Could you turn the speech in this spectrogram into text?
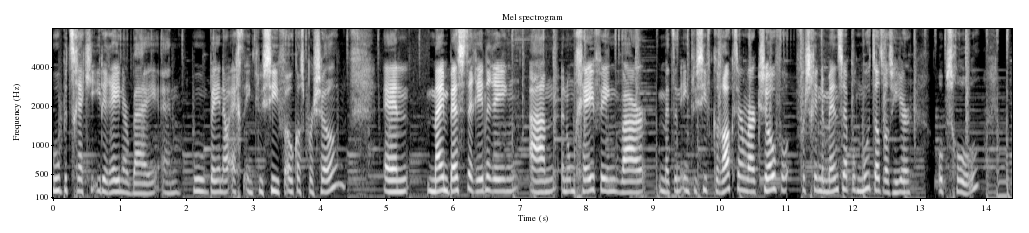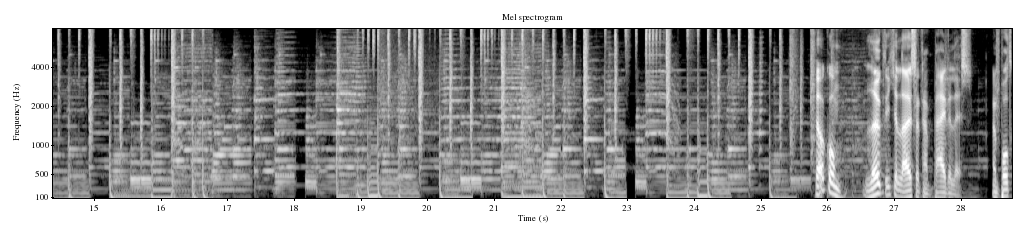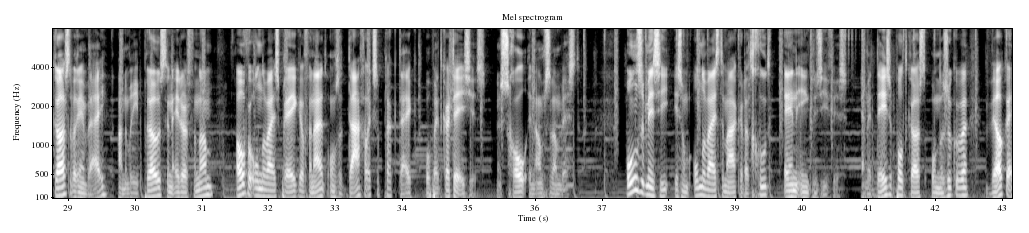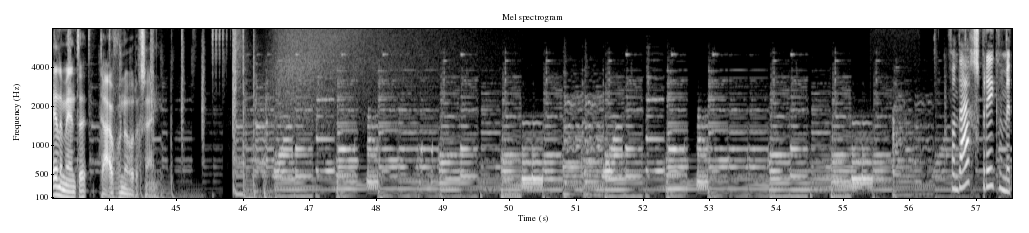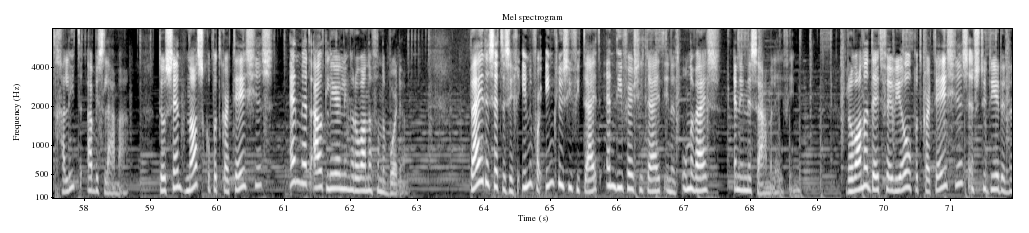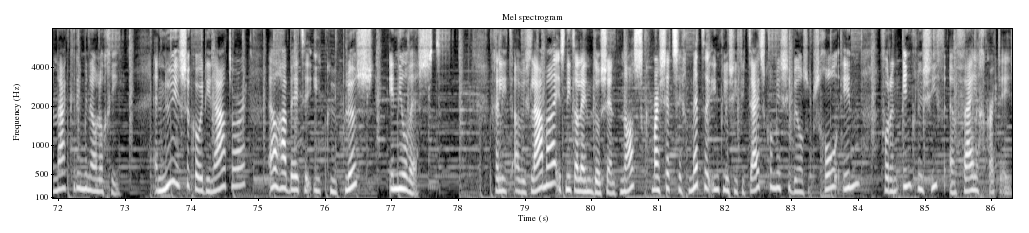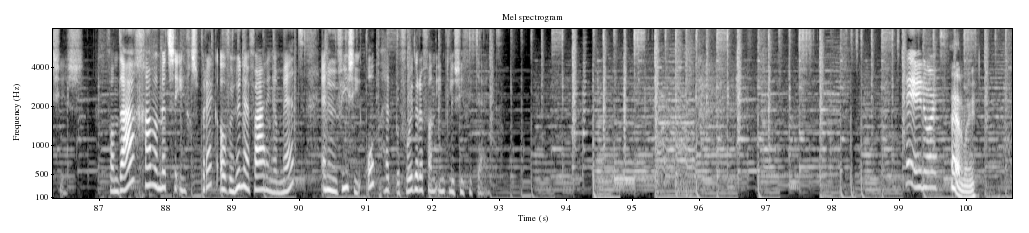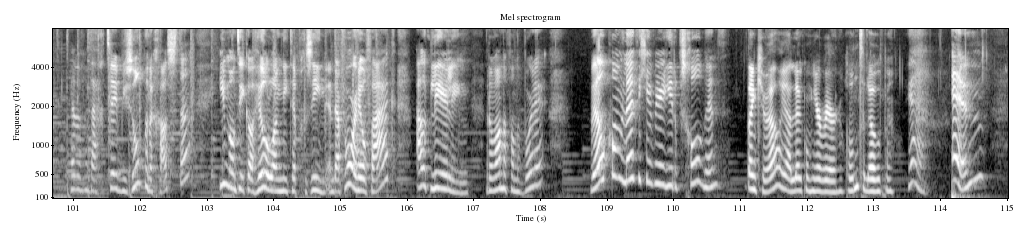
hoe betrek je iedereen erbij en hoe ben je nou echt inclusief, ook als persoon. En mijn beste herinnering aan een omgeving waar met een inclusief karakter, waar ik zoveel verschillende mensen heb ontmoet, dat was hier op school. Welkom. Leuk dat je luistert naar Beide Les. Een podcast waarin wij, Annemarie Proost en Eduard van Dam, over onderwijs spreken vanuit onze dagelijkse praktijk op het Cartesius, een school in Amsterdam-West. Onze missie is om onderwijs te maken dat goed en inclusief is. En met deze podcast onderzoeken we welke elementen daarvoor nodig zijn. Vandaag spreken we met Galit Abislama, docent NASC op het Cartesius en met oud-leerling Rowanne van der Borden. Beide zetten zich in voor inclusiviteit en diversiteit in het onderwijs en in de samenleving. Rowanne deed VWO op het Cartesius en studeerde daarna criminologie. En nu is ze coördinator LHBTIQ in Nieuw-West. Galit Abislama is niet alleen docent NASC, maar zet zich met de inclusiviteitscommissie bij ons op school in voor een inclusief en veilig Cartesius. Vandaag gaan we met ze in gesprek over hun ervaringen met en hun visie op het bevorderen van inclusiviteit. Hey Eduard. Hey. We hebben vandaag twee bijzondere gasten. Iemand die ik al heel lang niet heb gezien en daarvoor heel vaak. Oud-leerling Rowanne van der Borden. Welkom, leuk dat je weer hier op school bent. Dankjewel, ja, leuk om hier weer rond te lopen. Ja, en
